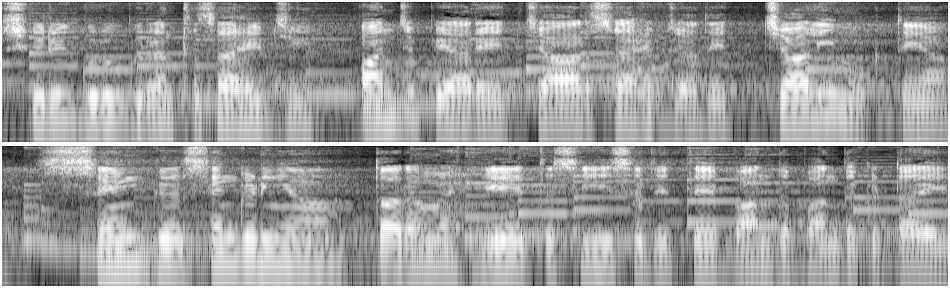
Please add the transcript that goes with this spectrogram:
ਸ੍ਰੀ ਗੁਰੂ ਗ੍ਰੰਥ ਸਾਹਿਬ ਜੀ, ਪੰਜ ਪਿਆਰੇ ਚਾਰ ਸਾਹਿਬਜ਼ਾਦੇ 40 ਮੁਕਤਿਆਂ, ਸਿੰਘ ਸਿੰਘੜੀਆਂ ਧਰਮ ਹੇਤ ਸੀਸ ਦਿੱਤੇ ਬੰਦ ਬੰਦ ਕਟਾਏ,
